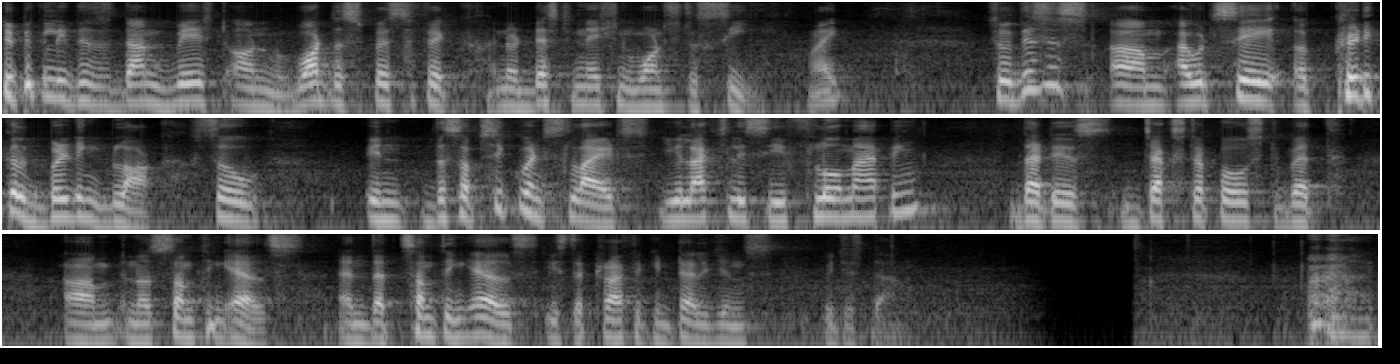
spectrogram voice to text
typically, this is done based on what the specific you know, destination wants to see, right? So this is, um, I would say, a critical building block. So in the subsequent slides, you'll actually see flow mapping that is juxtaposed with um, you know, something else, and that something else is the traffic intelligence which is done.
